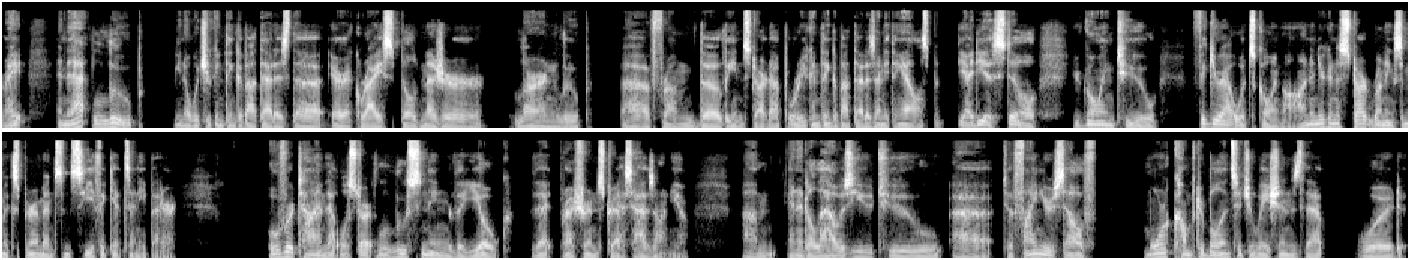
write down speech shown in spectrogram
Right. And that loop you know, which you can think about that as the Eric Rice build, measure, learn loop uh, from the lean startup, or you can think about that as anything else. But the idea is still you're going to figure out what's going on and you're going to start running some experiments and see if it gets any better. Over time, that will start loosening the yoke that pressure and stress has on you. Um, and it allows you to uh, to find yourself more comfortable in situations that would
